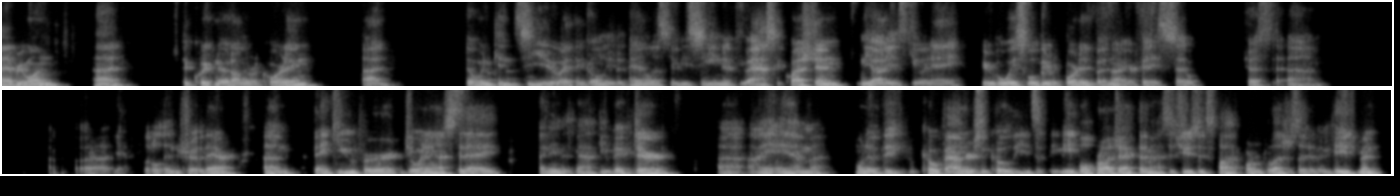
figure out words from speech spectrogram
Hi, everyone. Uh, Just a quick note on the recording. Uh, No one can see you. I think only the panelists can be seen. If you ask a question in the audience Q and A, your voice will be recorded, but not your face. So just um, uh, yeah, little intro there. Um, Thank you for joining us today. My name is Matthew Victor. Uh, I am one of the co-founders and co-leads of the Maple Project, the Massachusetts Platform for Legislative Engagement.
